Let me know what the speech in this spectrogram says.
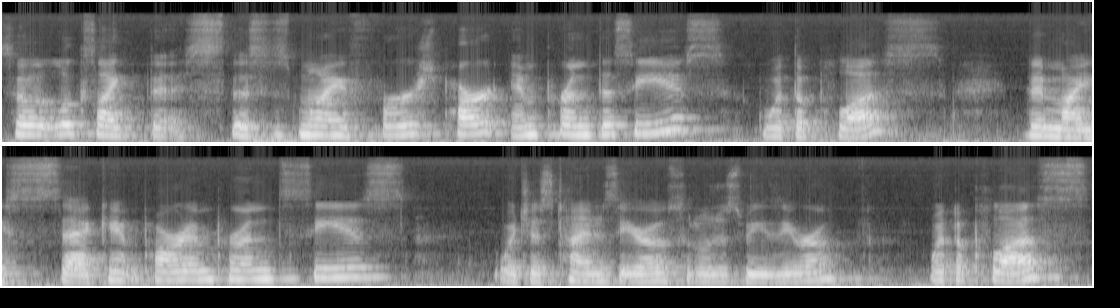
So it looks like this. This is my first part in parentheses with a plus. Then my second part in parentheses, which is times zero, so it'll just be zero, with a plus.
